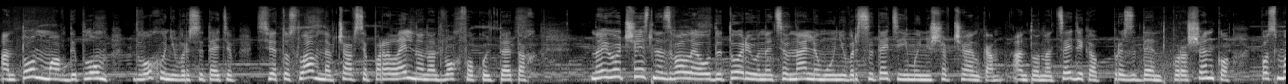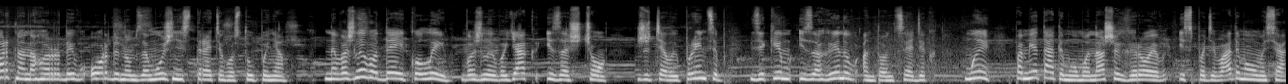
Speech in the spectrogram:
Антон мав диплом двох університетів. Святослав навчався паралельно на двох факультетах. На його честь назвали аудиторію у Національному університеті імені Шевченка. Антона Цедіка, президент Порошенко, посмертно нагородив орденом за мужність третього ступеня. Неважливо де і коли, важливо як і за що. Життєвий принцип, з яким і загинув Антон Цедік. Ми пам'ятатимемо наших героїв і сподіватимемося,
